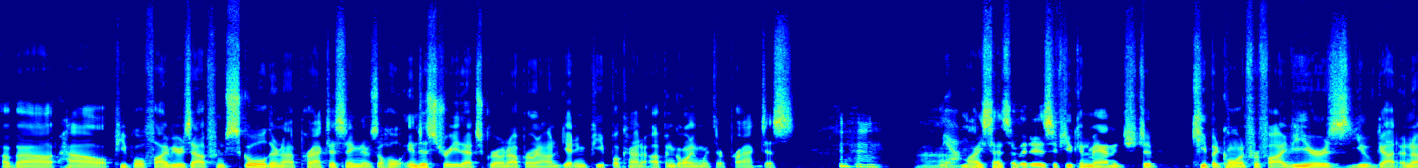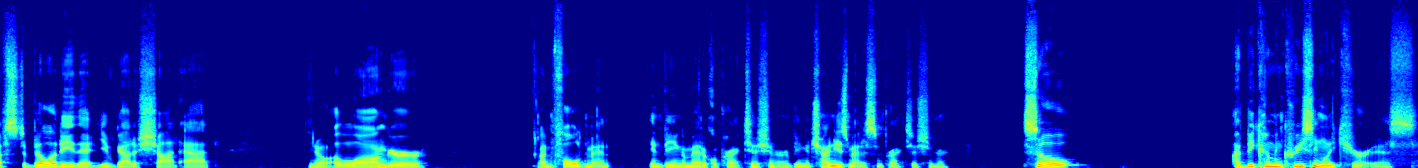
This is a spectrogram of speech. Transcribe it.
about how people 5 years out from school they're not practicing. There's a whole industry that's grown up around getting people kind of up and going with their practice. Mhm. Uh, Yeah. My sense of it is if you can manage to keep it going for five years, you've got enough stability that you've got a shot at, you know, a longer unfoldment in being a medical practitioner, being a Chinese medicine practitioner. So I've become increasingly curious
